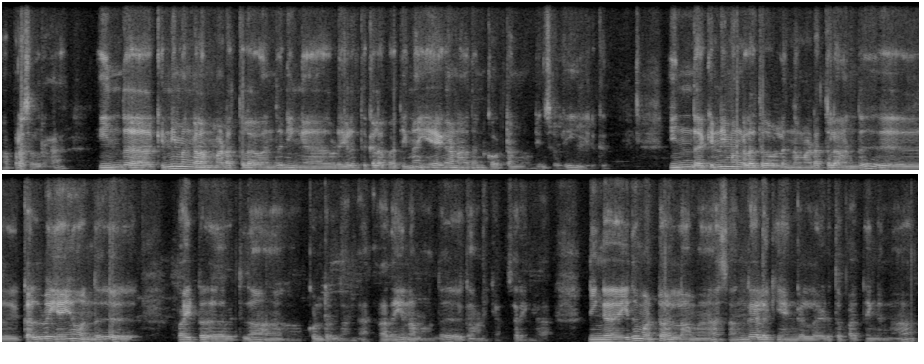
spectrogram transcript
அப்புறம் சொல்கிறேன் இந்த கிண்ணிமங்கலம் மடத்துல வந்து நீங்க அதோட எழுத்துக்களை பார்த்தீங்கன்னா, ஏகநாதன் கோட்டம் அப்படின்னு சொல்லி இருக்குது. இந்த கிண்ணிமங்கலத்துல உள்ள இந்த மடத்துல வந்து கல்வியையும் வந்து பயிற்று வித்து தான் கொண்டிருந்தாங்க. அதையும் நம்ம வந்து கவனிக்கணும். சரிங்களா? நீங்க இது மட்டும் இல்லாம சங்க இலக்கியங்கள்ல எடுத்து பார்த்தீங்கன்னா,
